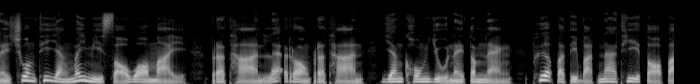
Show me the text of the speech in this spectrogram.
ในช่วงที่ยังไม่มีสวใหม่ ประธานและรองประธานยังคงอยู่ในตำแหน่งเพื่อปฏิบัติหน้าที่ต่อไป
